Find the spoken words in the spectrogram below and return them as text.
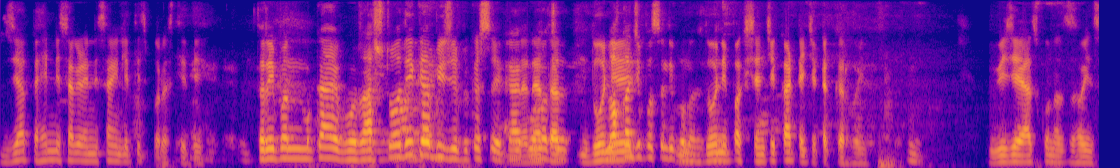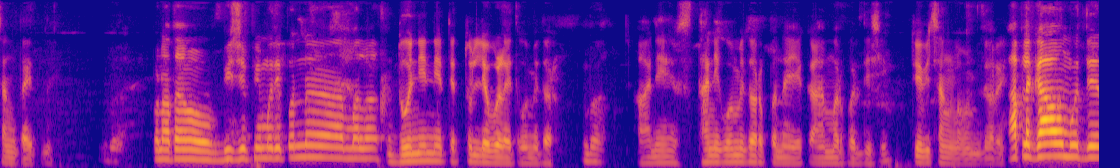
जे आता ह्यांनी सगळ्यांनी सांगितले तीच परिस्थिती तरी पण मग काय राष्ट्रवादी का बीजेपी कसं आहे? काय आणि आता कोणाचं दोन्ही लोकांची पसंती कोणाची? दोन्ही पक्षांची काट्याची टक्कर होईल. विजय आज कोणाचा होईल सांगता येत नाही. पण आता बीजेपी मध्ये पण अं, मला दोन्ही नेते तुल्यबळ आहेत उमेदवार. बर. आणि स्थानिक उमेदवार पण आहे एक अमर परदेशी. ते बी चांगला उमेदवार आहे. आपल्या गावामध्ये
